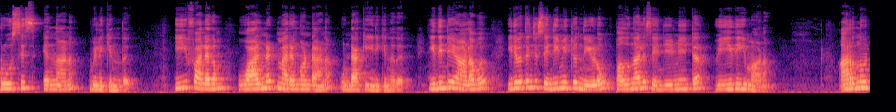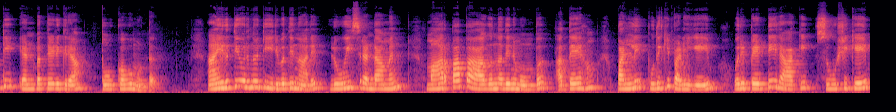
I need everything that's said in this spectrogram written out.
ക്രൂസിസ് എന്നാണ് വിളിക്കുന്നത്. ഈ ഫലകം വാൾനട്ട് മരം കൊണ്ടാണ് ഉണ്ടാക്കിയിരിക്കുന്നത്. ഇതിന്റെ അളവ് ഇരുപത്തഞ്ച് സെന്റിമീറ്റർ നീളവും പതിനാല് സെന്റിമീറ്റർ വീതിയുമാണ്. അറുന്നൂറ്റി എൺപത്തേഴ് ഗ്രാം തൂക്കവുമുണ്ട്. ആയിരത്തി ഒരുന്നൂറ്റി ഇരുപത്തിനാലിൽ ലൂയിസ് രണ്ടാമൻ മാർപ്പാപ്പ ആകുന്നതിന് മുമ്പ് അദ്ദേഹം പള്ളി പുതുക്കി പണിയുകയും ഒരു പെട്ടിയിലാക്കി സൂക്ഷിക്കുകയും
